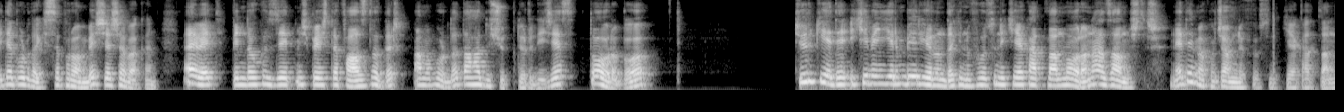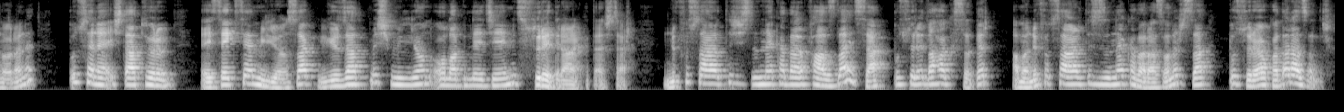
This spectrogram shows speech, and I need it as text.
Bir de buradaki 0-15 yaşa bakın. Evet 1975'te fazladır ama burada daha düşüktür diyeceğiz. Doğru bu. Türkiye'de 2021 yılındaki nüfusun ikiye katlanma oranı azalmıştır. Ne demek hocam nüfusun ikiye katlanma oranı? Bu sene işte atıyorum 80 e, milyonsak 160 milyon olabileceğimiz süredir arkadaşlar. Nüfus artış hızı ne kadar fazlaysa bu süre daha kısadır. Ama nüfus artış hızı ne kadar azalırsa bu süre o kadar azalır.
